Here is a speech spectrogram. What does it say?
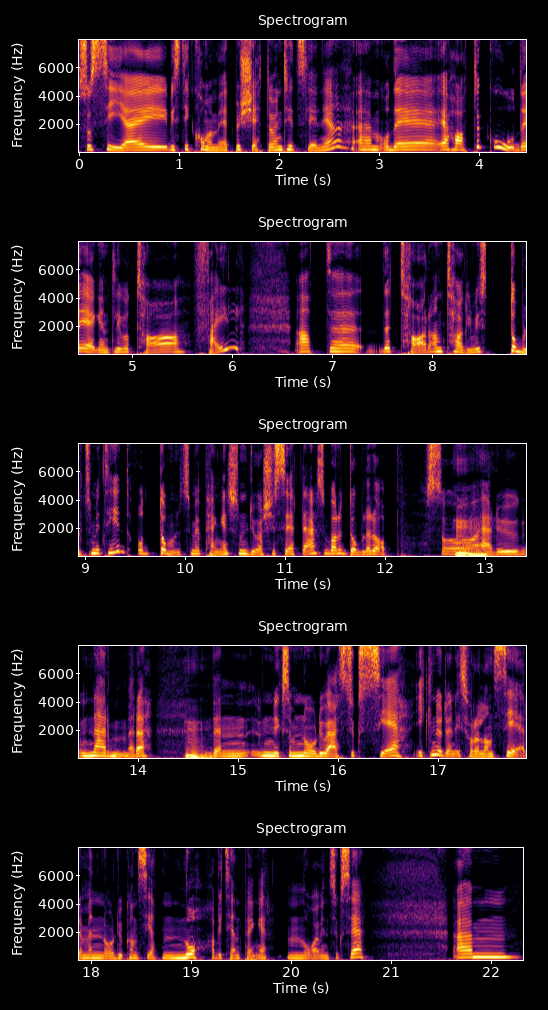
så sier jeg, hvis de kommer med et budsjett og en tidslinje, um, og det Jeg har til gode egentlig å ta feil, at uh, det tar antageligvis dobbelt så mye tid og dobbelt så mye penger som du har skissert der, så bare doble det opp. Så mm. er du nærmere mm. den liksom når du er suksess. Ikke nødvendigvis for å lansere, men når du kan si at nå har vi tjent penger, nå er vi en suksess. Um,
